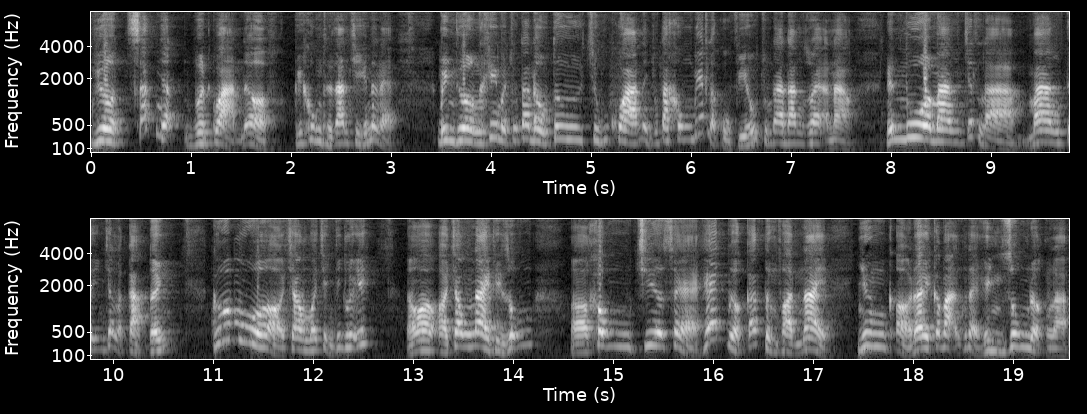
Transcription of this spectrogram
Vượt xác nhận, vượt quản ở cái khung thời gian chín này này bình thường khi mà chúng ta đầu tư chứng khoán thì chúng ta không biết là cổ phiếu chúng ta đang dọa nào. Nên mua mang chất là mang tính chất là cảm tính. Cứ mua ở trong quá trình tích lũy đúng không? ở trong này thì Dũng uh, không chia sẻ hết được các từng phần này. Nhưng ở đây các bạn có thể hình dung được là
